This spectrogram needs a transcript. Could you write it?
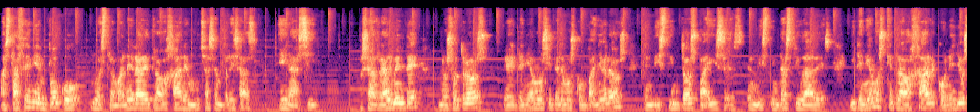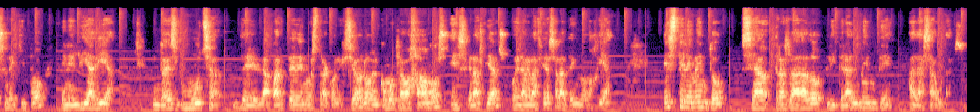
Hasta hace bien poco nuestra manera de trabajar en muchas empresas era así. O sea, realmente nosotros eh, teníamos y tenemos compañeros en distintos países, en distintas ciudades, y teníamos que trabajar con ellos en equipo en el día a día. Entonces, mucha de la parte de nuestra conexión o el cómo trabajábamos es gracias o era gracias a la tecnología. Este elemento se ha trasladado literalmente a las aulas.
